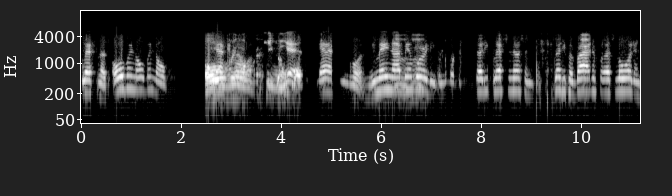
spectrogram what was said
Blessing us over and over and over. Over Yes, and Lord. over. Yes. Yes, Lord. We may not have been mm-hmm. worthy, but Lord, you study blessing us and study providing for us, Lord, and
